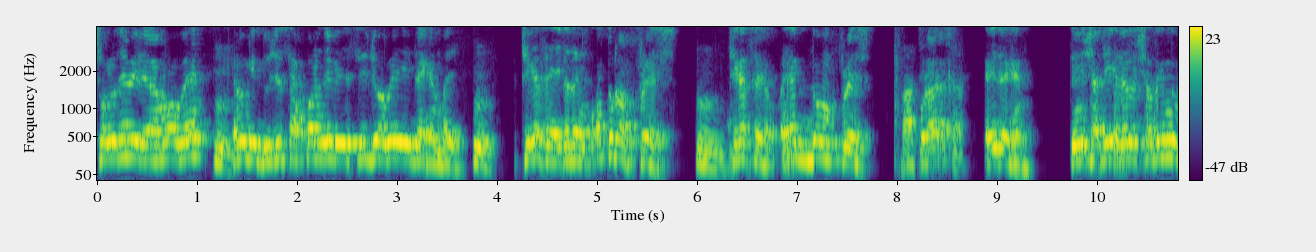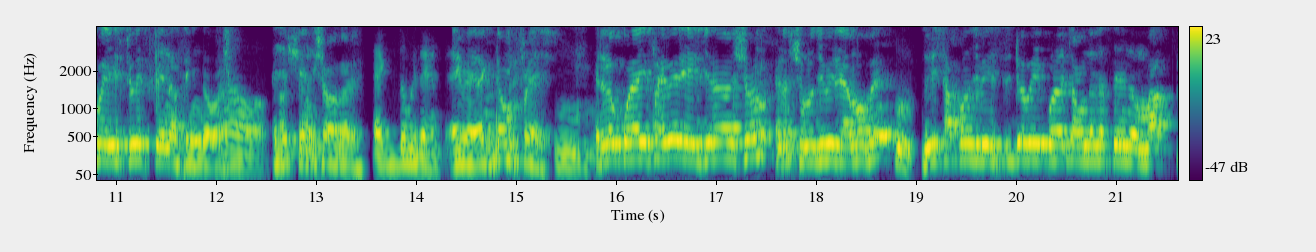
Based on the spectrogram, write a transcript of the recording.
ষোলো জিবি র্যাম হবে। এবং কি দুশো ছাপ্পান্ন জিবি এসএসডি হবে এই দেখেন ভাই। ঠিক আছে এটা দেখেন কতটা ফ্রেশ হুম। ঠিক আছে একদম ফ্রেশ আচ্ছা আচ্ছা। এই দেখেন তিন ষাটি এটার সাথে কিন্তু ভাই স্টেনলেস পেন আছে কিন্তু আবার। এই যে পেন সহকারে। একদমই দেখেন জি ভাই একদম ফ্রেশ। এটা হলো কোরাই ফাইভ এর এইট জেনারেশন এটা ষোলো জিবি র্যাম হবে। দুই ছাপ্পান্ন জিবি এসএসডি হবে এই প্রোডাক্ট আমাদের কাছ মাত্র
